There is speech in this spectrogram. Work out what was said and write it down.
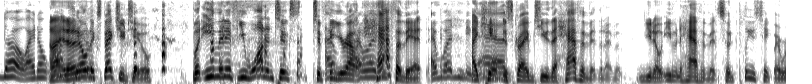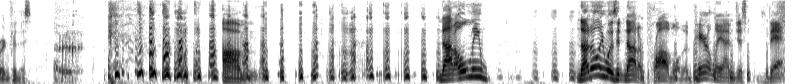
No, I don't. and I, Want and I don't expect you to. But even if you wanted to to figure out I half of it, I wouldn't be I can't mad. describe to you the half of it that I'm, you know, even half of it. So please take my word for this. um, not only, not only was it not a problem. Apparently, I'm just that.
